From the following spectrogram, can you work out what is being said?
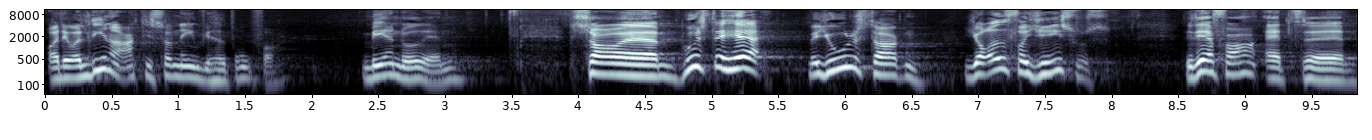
Og det var lige nøjagtigt sådan en, vi havde brug for. Mere end noget andet. Så øh, husk det her med julestokken. J for Jesus. Det er derfor, at, øh,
